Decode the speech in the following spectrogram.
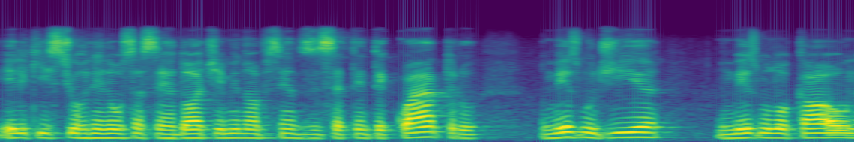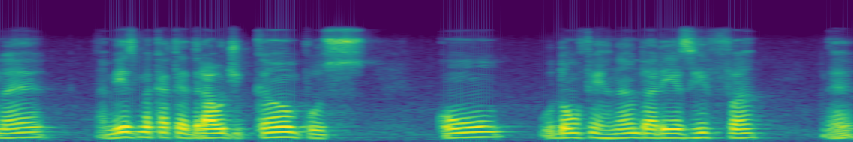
Ele que se ordenou sacerdote em 1974, no mesmo dia, no mesmo local, né, na mesma catedral de Campos, com o Dom Fernando Areias Rifan, né?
